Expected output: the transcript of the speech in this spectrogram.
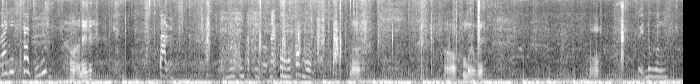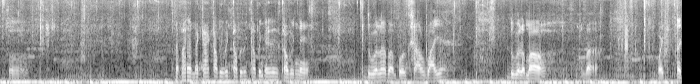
ngay cái cắt ừ អូអានេះនេះ វាវិញកប់វាវិញកប់វិញអឺកប់វិញណែដួលហើយបងប្អូនខ្យល់វាយហ៎ដួលហ្មងបាទវាយតិច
